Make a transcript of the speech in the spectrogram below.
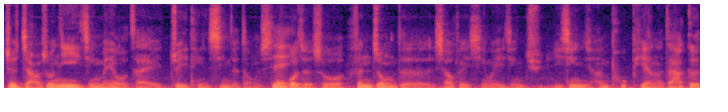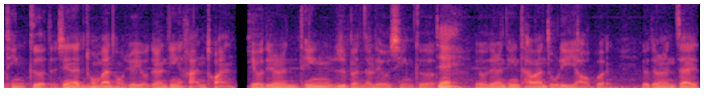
就假如说你已经没有在追听新的东西，或者说分众的消费行为已经去已经很普遍了，大家各听各的。现在同班同学，有的人听韩团，有的人听日本的流行歌，对，有的人听台湾独立摇滚，有的人在。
